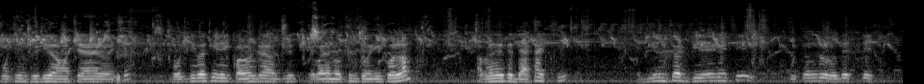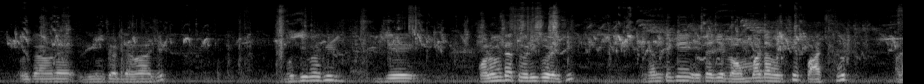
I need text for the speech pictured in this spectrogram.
প্রচুর ভিডিও আমার চ্যানেলে রয়েছে। বুদ্ধি পাখির এই কলোনিটা এবারে নতুন তৈরি করলাম। আপনাদেরকে দেখাচ্ছি। গ্রিন চট দিয়ে গেছি প্রচণ্ড রোদের তেজ। ওই কারণে গ্রিন চট দেওয়া আছে। বুদ্ধি পাখির যে কলমটা তৈরি করেছি, এখান থেকে এটা যে লম্বাটা হচ্ছে পাঁচ ফুট, আর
